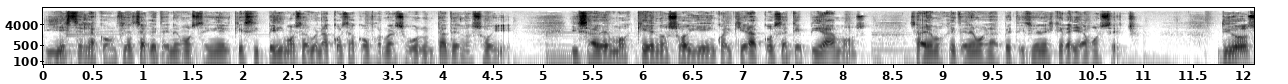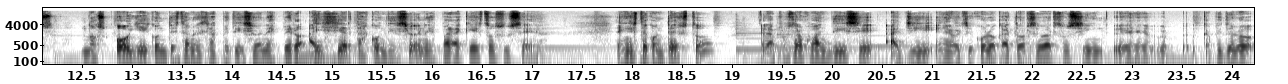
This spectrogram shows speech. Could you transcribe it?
y esta es la confianza que tenemos en Él, que si pedimos alguna cosa conforme a su voluntad, Él nos oye. Y sabemos que Él nos oye en cualquier cosa que pidamos, sabemos que tenemos las peticiones que le hayamos hecho. Dios nos oye y contesta nuestras peticiones, pero hay ciertas condiciones para que esto suceda. En este contexto, el apóstol Juan dice allí en el versículo 14, verso 5, eh, capítulo,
